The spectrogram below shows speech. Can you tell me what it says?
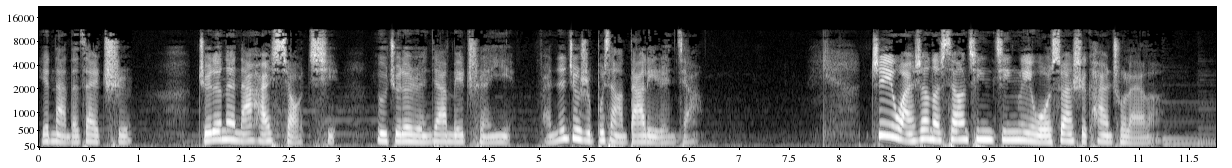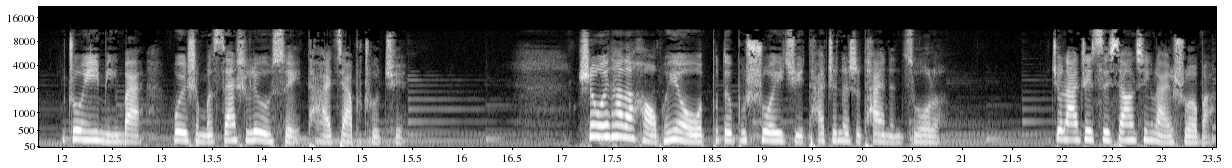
也懒得再吃，觉得那男孩小气，又觉得人家没诚意，反正就是不想搭理人家。这一晚上的相亲经历，我算是看出来了。终于明白为什么三十六岁她还嫁不出去。身为她的好朋友，我不得不说一句，她真的是太能作了。就拿这次相亲来说吧，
